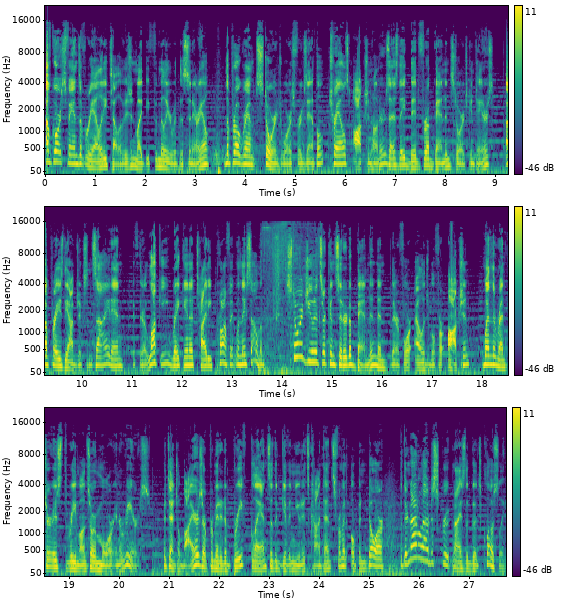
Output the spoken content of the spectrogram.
Of course, fans of reality television might be familiar with this scenario. The program Storage Wars, for example, trails auction hunters as they bid for abandoned storage containers, appraise the objects inside, and, if they're lucky, rake in a tidy profit when they sell them. Storage units are considered abandoned and therefore eligible for auction when the renter is three months or more in arrears. Potential buyers are permitted a brief glance of the given unit's contents from an open door, but they're not allowed to scrutinize the goods closely.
